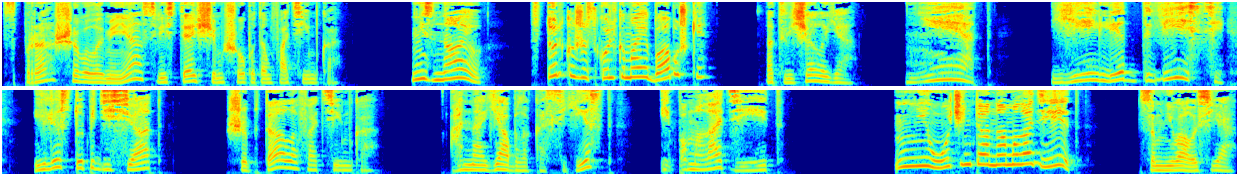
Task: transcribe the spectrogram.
Спрашивала меня свистящим шепотом Фатимка. «Не знаю. Столько же, сколько моей бабушке», — отвечала я. «Нет, ей лет двести или сто пятьдесят», — шептала Фатимка. «Она яблоко съест и помолодеет». «Не очень-то она молодеет», — сомневалась я.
